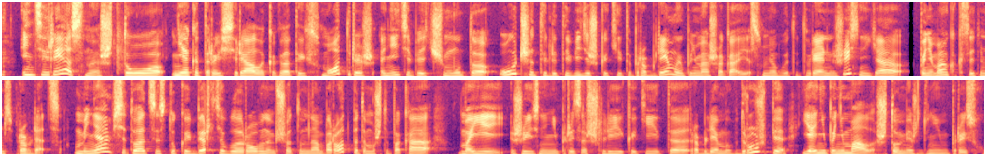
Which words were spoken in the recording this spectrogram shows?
Интересно, что некоторые сериалы, когда ты их смотришь, они тебя чему-то учат, или ты видишь какие-то проблемы и понимаешь, ага, если у меня будет это в реальной жизни, я понимаю, как с этим справляться. У меня в ситуации с Тукой Берти было ровным счетом наоборот, потому что пока в моей жизни не произошли какие-то проблемы в дружбе, я не понимала, что между ними происходит.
